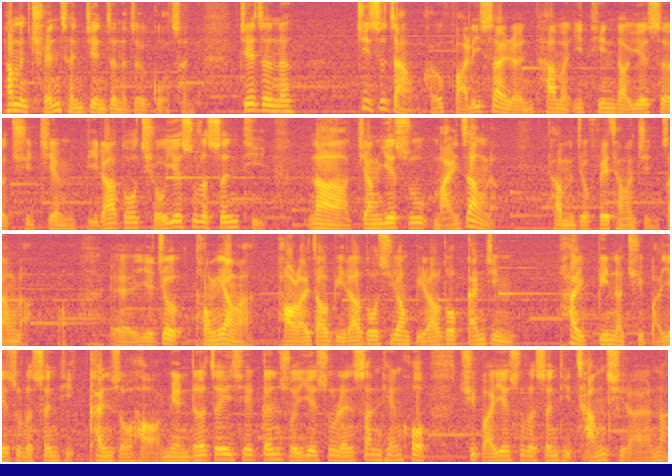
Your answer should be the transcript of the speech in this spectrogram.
他们全程见证了这个过程。接着呢，祭司长和法利赛人，他们一听到约瑟去见比拉多求耶稣的身体，那将耶稣埋葬了，他们就非常的紧张了啊，呃，也就同样啊，跑来找比拉多，希望比拉多赶紧。派兵呢，去把耶稣的身体看守好，免得这一些跟随耶稣人三天后去把耶稣的身体藏起来，那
